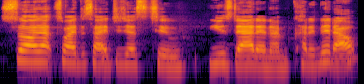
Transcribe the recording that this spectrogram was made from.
So that's why I decided to just to use that and I'm cutting it out.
